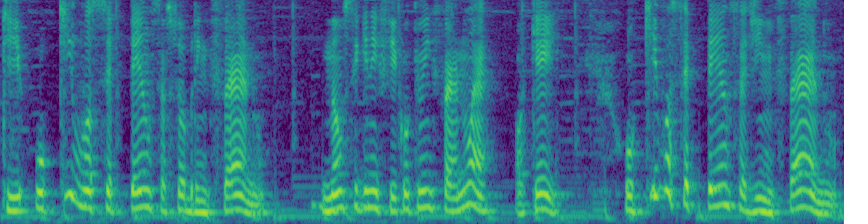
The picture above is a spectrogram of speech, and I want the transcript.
que o que você pensa sobre inferno não significa o que o inferno é, ok? O que você pensa de inferno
